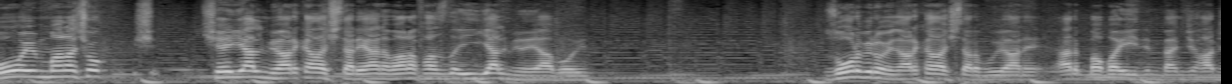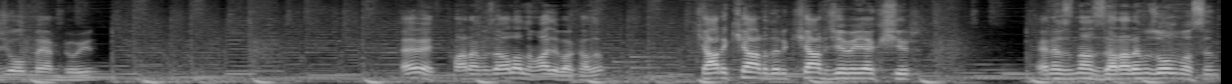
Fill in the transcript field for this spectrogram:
Bu oyun bana çok şey gelmiyor arkadaşlar yani bana fazla iyi gelmiyor ya bu oyun. Zor bir oyun arkadaşlar bu yani. Her baba yiğidin bence harcı olmayan bir oyun. Evet paramızı alalım hadi bakalım. Kar kardır, kar cebe yakışır. En azından zararımız olmasın.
